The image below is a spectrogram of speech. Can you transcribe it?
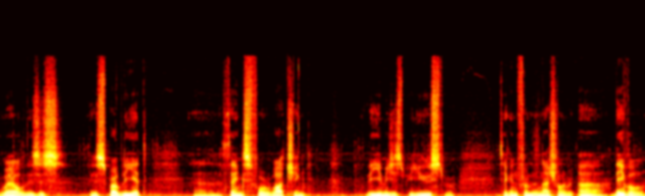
Well this is this is probably it. Uh, thanks for watching. The images we used taken from the National uh, Naval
